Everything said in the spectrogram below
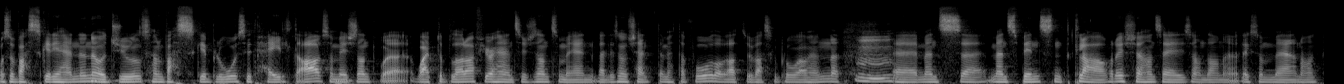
Og så vasker de hendene, og Jules han vasker blodet sitt helt av, som er ikke sant, wipe the blood off your hands, ikke sant, som er en veldig sånn kjente metafor, da, at du vasker blodet av hendene. Eh, mens, eh, mens Vincent klarer det ikke. Han sier sånn der er liksom mer enn han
